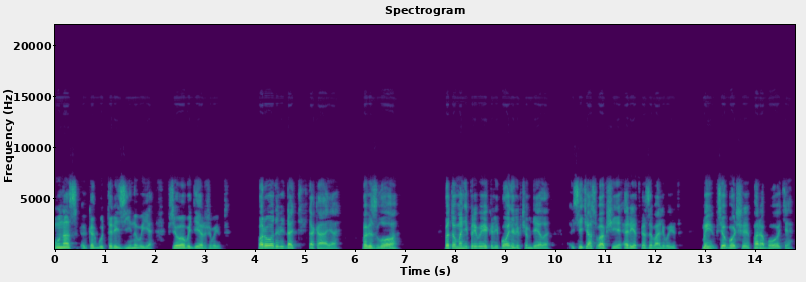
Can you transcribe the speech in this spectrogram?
У нас как будто резиновые, все выдерживают. Порода, видать, такая. Повезло. Потом они привыкли, поняли, в чем дело. Сейчас вообще редко заваливают. Мы все больше по работе.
